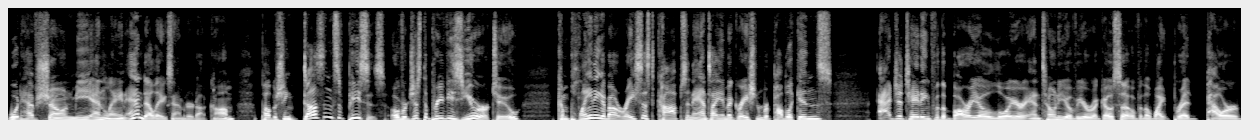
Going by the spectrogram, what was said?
would have shown me and Layne and LAexaminer.com publishing dozens of pieces over just the previous year or two, complaining about racist cops and anti immigration Republicans, agitating for the barrio lawyer Antonio Villaraigosa over the white bread power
